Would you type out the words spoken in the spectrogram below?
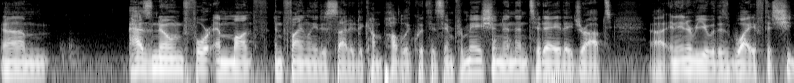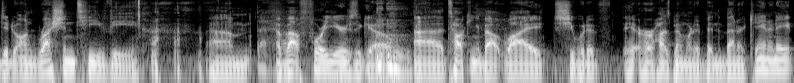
um, has known for a month and finally decided to come public with this information. And then today they dropped uh, an interview with his wife that she did on Russian TV um, about four years ago, uh, talking about why she would have, her husband would have been the better candidate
